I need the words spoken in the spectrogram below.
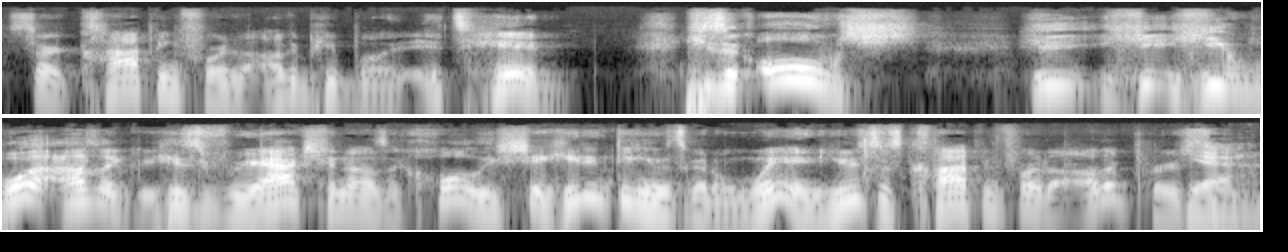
start clapping for the other people. It's him. He's like, oh. Sh-. He, he he won. I was like his reaction. I was like, "Holy shit!" He didn't think he was gonna win. He was just clapping for the other person. Yeah.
